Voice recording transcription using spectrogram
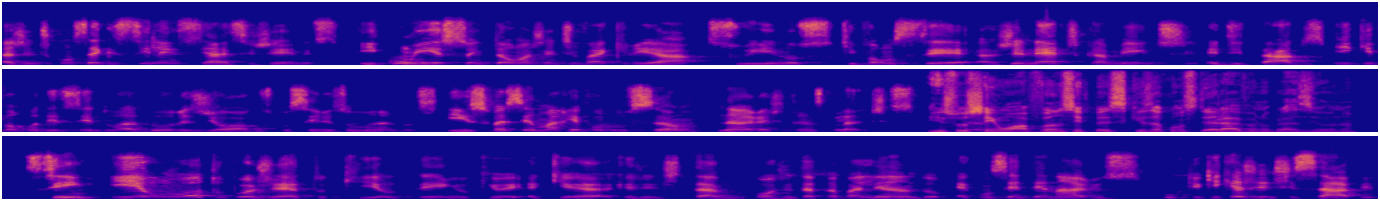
a gente consegue silenciar esses genes. E com isso, então, a gente vai criar suínos que vão ser uh, geneticamente editados e que vão poder ser doadores de órgãos para seres humanos. E isso vai ser uma revolução na área de transplantes. Isso sem um avanço em pesquisa considerável no Brasil, né? Sim, e um outro projeto que eu tenho, que, que, que a gente está, no qual a gente está trabalhando, é com centenários. Porque o que, que a gente sabe?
